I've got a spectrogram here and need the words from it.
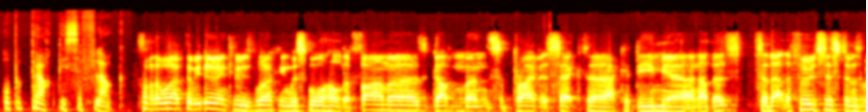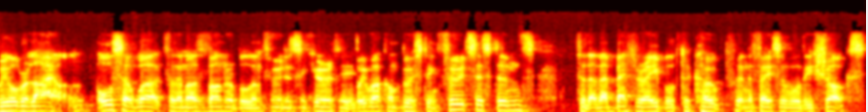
op 'n praktiese vlak. Some of the work that we do includes working with smallholder farmers, governments, private sector, academia and others so that the food systems we all rely on also work for the most vulnerable in food insecurity. We work on boosting food systems so that they're better able to cope in the face of all these shocks,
